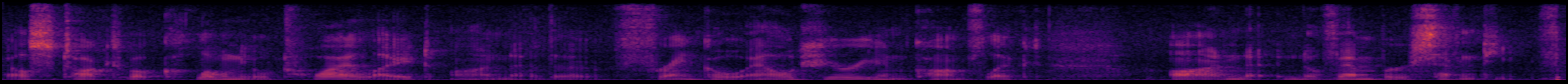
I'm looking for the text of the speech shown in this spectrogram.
I also talked about Colonial Twilight on the Franco Algerian conflict on November 17th.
